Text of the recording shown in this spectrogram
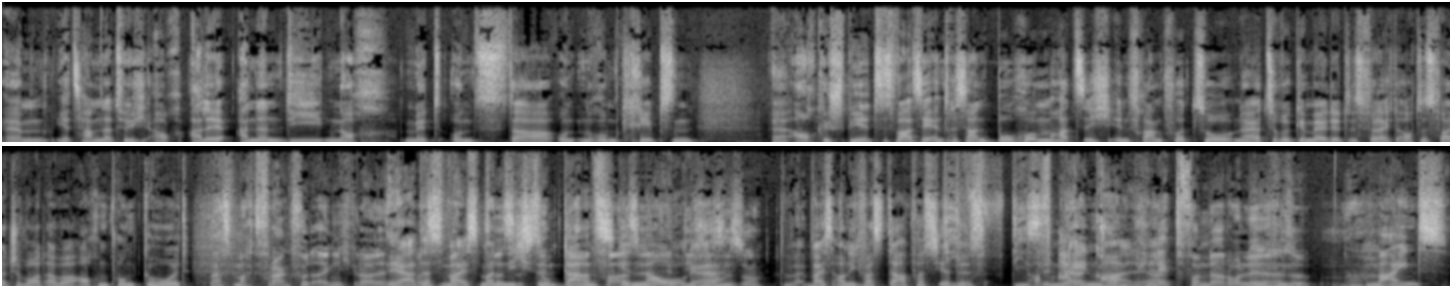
Ähm, jetzt haben natürlich auch alle anderen, die noch mit uns da unten rumkrebsen, äh, auch gespielt. Es war sehr interessant. Bochum hat sich in Frankfurt so, naja, zurückgemeldet ist vielleicht auch das falsche Wort, aber auch einen Punkt geholt. Was macht Frankfurt eigentlich gerade? Ja, Was das mit- weiß man nicht so ganz Phase genau. Gell? Weiß auch nicht, was da passiert ist. Die Auf sind ja einmal, komplett ja. von der Rolle. Also Mainz,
